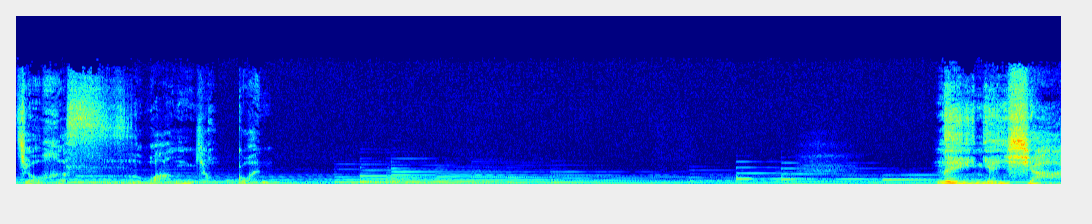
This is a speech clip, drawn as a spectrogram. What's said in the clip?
就和死亡有关。那年夏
